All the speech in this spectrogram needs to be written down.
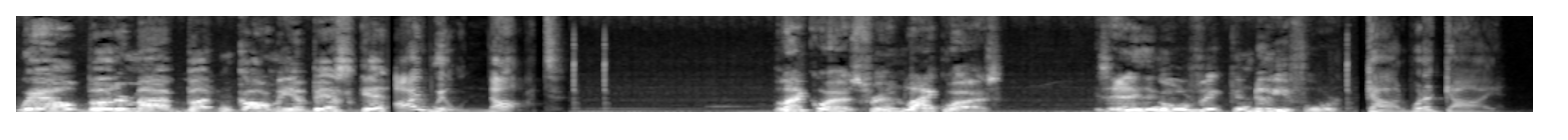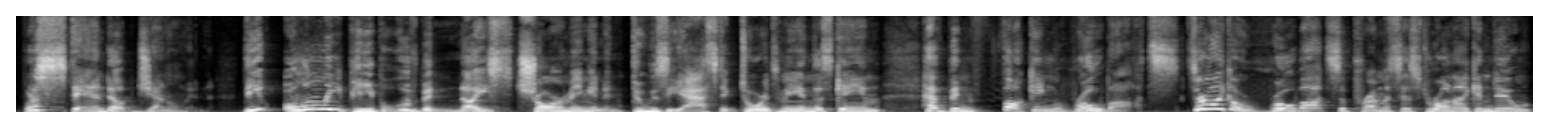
Well, butter my butt and call me a biscuit. I will not. Likewise, friend, likewise. Is there anything old Vic can do you for? God, what a guy. What a stand-up gentleman. The only people who've been nice, charming, and enthusiastic towards me in this game have been fucking robots. Is there like a robot supremacist run I can do?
